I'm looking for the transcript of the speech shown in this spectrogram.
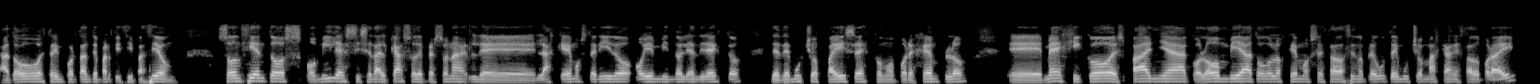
a toda vuestra importante participación. Son cientos o miles, si se da el caso, de personas las que hemos tenido hoy en Mindolia en directo, desde muchos países, como por ejemplo eh, México, España, Colombia, todos los que hemos estado haciendo preguntas y muchos más que han estado por ahí.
